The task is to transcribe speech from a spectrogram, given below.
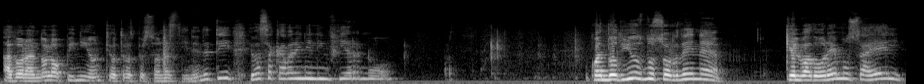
adorando la opinión que otras personas tienen de ti y vas a acabar en el infierno. Cuando Dios nos ordena que lo adoremos a Él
